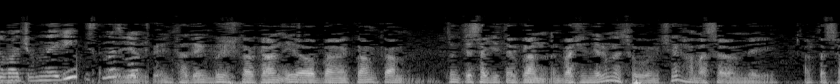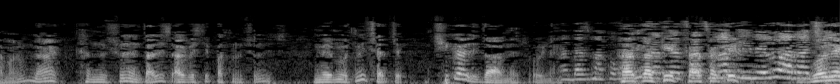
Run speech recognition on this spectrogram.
նվաճումների, իսկ մեզ ընդհանրենք բժշկական, իրավաբանական կամ տնտեսագիտական բաժիններում են սովորում, չէ՞ համասարանների արտասահմանում, նրանք քննություն են տալիս արվեստի պատմությունից մեր մոտ միջ է չի կարելի դա անել օրինակ բազմակողմանի զարգացած լինելու առաջին գոնե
